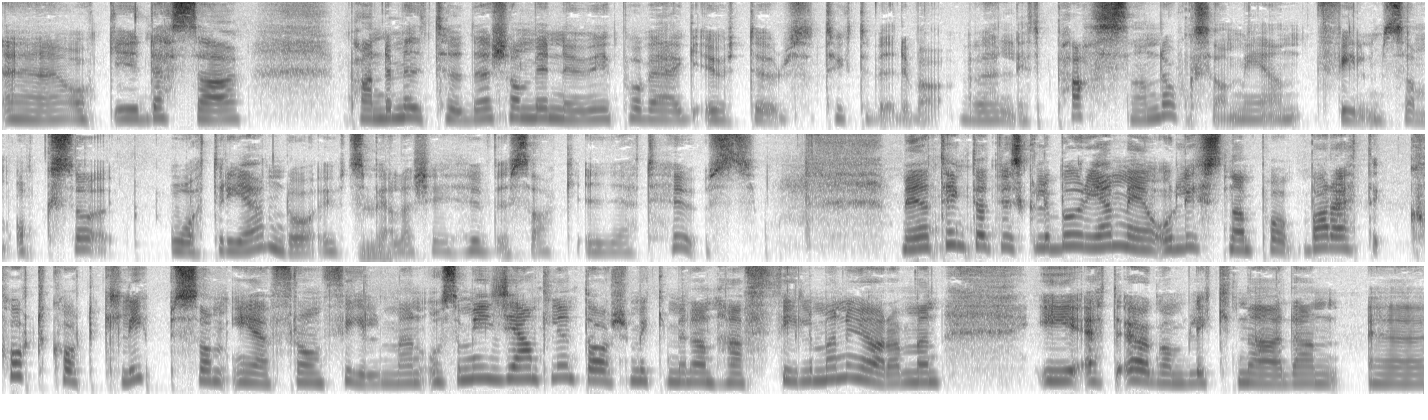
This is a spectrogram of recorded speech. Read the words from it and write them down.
Eh, och i dessa pandemitider som vi nu är på väg ut ur så tyckte vi det var väldigt passande också med en film som också återigen då utspelar mm. sig i huvudsak i ett hus. Men jag tänkte att vi skulle börja med att lyssna på bara ett kort, kort klipp som är från filmen och som egentligen inte har så mycket med den här filmen att göra men är ett ögonblick när den eh,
